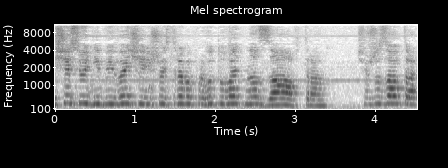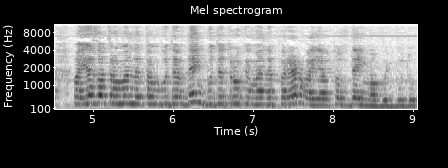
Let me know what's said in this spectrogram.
Ще сьогодні ввечері щось треба приготувати на завтра. Чи вже завтра? А я завтра в мене там буде в день, буде трохи в мене перерва, я то в день, мабуть, буду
